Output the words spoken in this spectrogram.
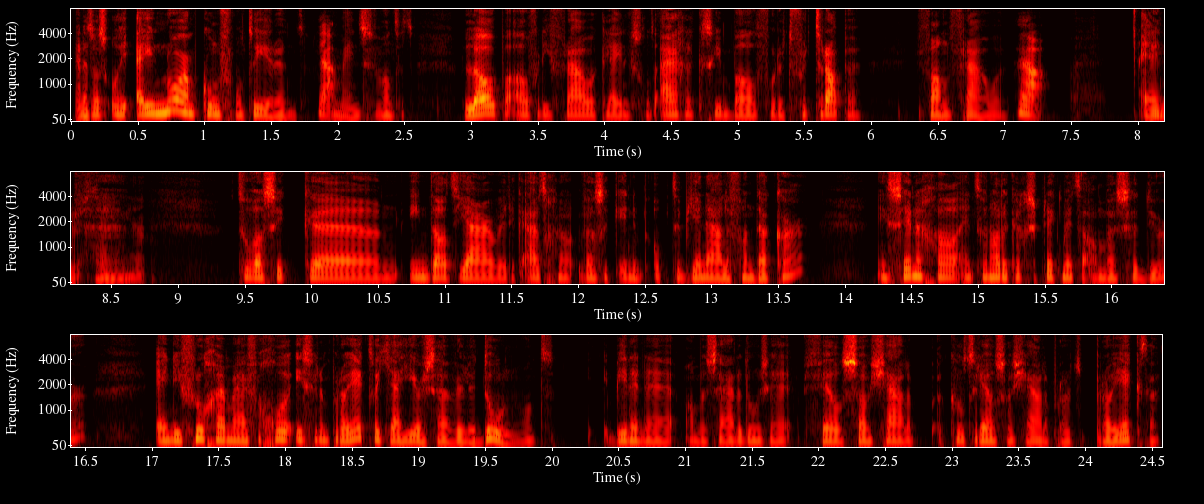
En dat was enorm confronterend Ja. voor mensen. Want het lopen over die vrouwenkleding stond eigenlijk symbool voor het vertrappen van vrouwen. Ja. En eh, ja. toen was ik eh, in dat jaar werd ik uitgenodigd, was ik in de, op de Biennale van Dakar in Senegal. En toen had ik een gesprek met de ambassadeur. En die vroeg aan mij van, goh, is er een project wat jij hier zou willen doen? Want binnen de ambassade doen ze veel sociale, cultureel-sociale pro- projecten.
